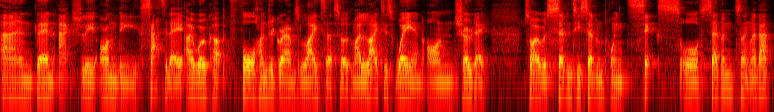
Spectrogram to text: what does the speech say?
And then actually on the Saturday, I woke up 400 grams lighter. So it was my lightest weigh in on show day. So I was 77.6 or 7, something like that.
